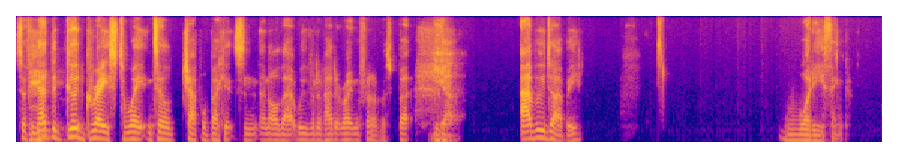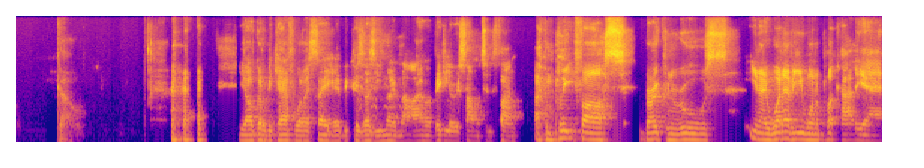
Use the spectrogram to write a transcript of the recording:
So if he mm. had the good grace to wait until Chapel Beckett's and, and all that, we would have had it right in front of us. But yeah, Abu Dhabi. What do you think? Go. yeah, I've got to be careful what I say here because, as you know, Matt, I am a big Lewis Hamilton fan. A complete farce, broken rules, you know, whatever you want to pluck out of the air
